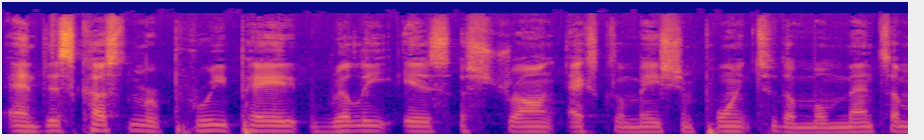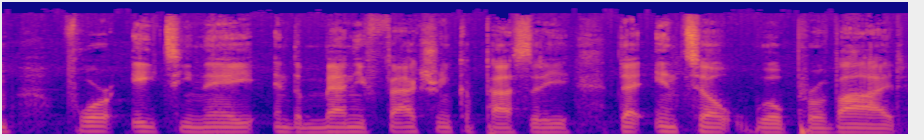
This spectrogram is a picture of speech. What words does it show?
and this customer prepaid really is a strong exclamation point to the momentum for 18A and the manufacturing capacity that Intel will provide.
